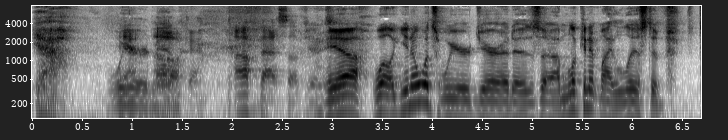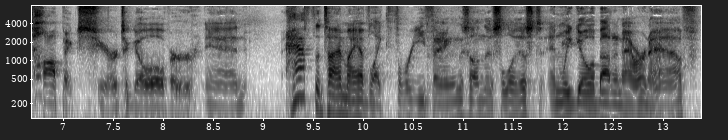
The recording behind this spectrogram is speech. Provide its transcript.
Yeah, weird man. Oh, okay. Off that subject. Yeah, well, you know what's weird, Jared, is uh, I'm looking at my list of topics here to go over, and half the time I have like three things on this list, and we go about an hour and a half.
